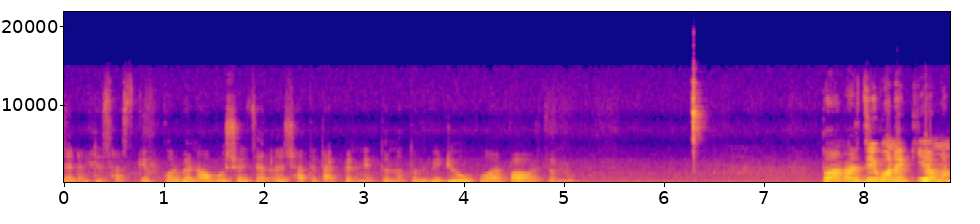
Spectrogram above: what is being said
চ্যানেলটি সাবস্ক্রাইব করবেন। অবশ্যই চ্যানেলের সাথে থাকবেন নিত্য নতুন ভিডিও উপহার পাওয়ার জন্য। তো আমার জীবনে কি এমন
